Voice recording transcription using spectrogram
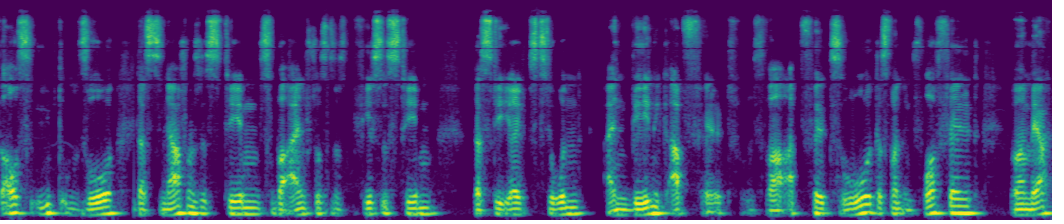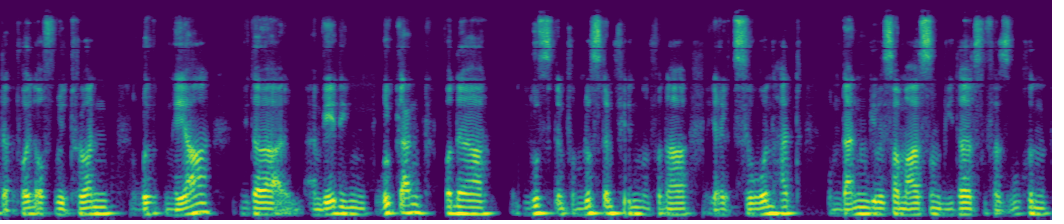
ausübt, um so das Nervensystem zu beeinflussen, das Gefäßsystem, dass die Erektion ein wenig abfällt. Und zwar abfällt so, dass man im Vorfeld, wenn man merkt, der Point of Return rückt näher, wieder ein wenigen Rückgang von der Lust, vom Lustempfinden und von der Erektion hat, um dann gewissermaßen wieder zu versuchen,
